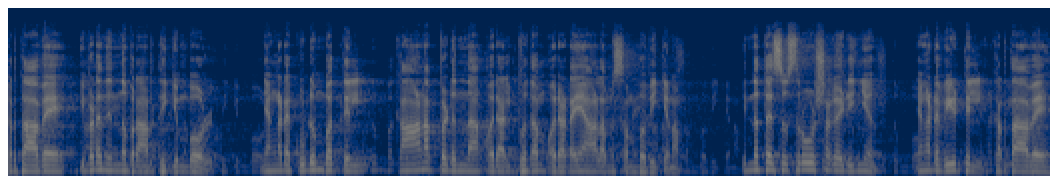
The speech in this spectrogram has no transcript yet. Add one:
കർത്താവെ ഇവിടെ നിന്ന് പ്രാർത്ഥിക്കുമ്പോൾ ഞങ്ങളുടെ കുടുംബത്തിൽ കാണപ്പെടുന്ന ഒരത്ഭുതം ഒരടയാളം സംഭവിക്കണം. ഇന്നത്തെ ശുശ്രൂഷ കഴിഞ്ഞ് ഞങ്ങളുടെ വീട്ടിൽ കർത്താവെ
